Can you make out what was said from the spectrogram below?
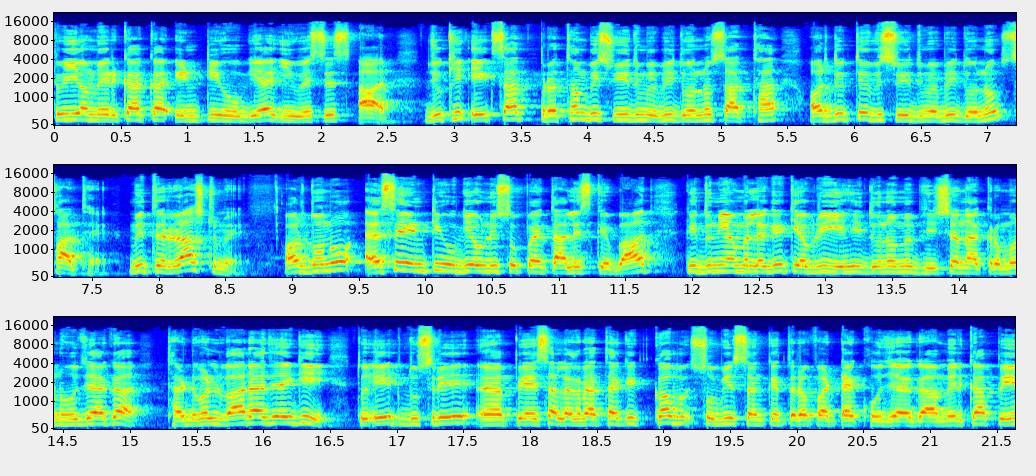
तो ये अमेरिका का एंटी हो गया यूएसएसआर, जो कि एक साथ प्रथम विश्व युद्ध में भी दोनों साथ था और द्वितीय विश्व युद्ध में भी दोनों साथ है। मित्र राष्ट्र में। और दोनों ऐसे एंटी हो गया 1945 के बाद कि दुनिया में लगे कि अब यही दोनों में भीषण आक्रमण हो जाएगा, थर्ड वर्ल्ड वार आ जाएगी तो एक दूसरे पे ऐसा रहा था कि कब सोवियत संघ की तरफ़ अटैक हो जाएगा अमेरिका पे,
